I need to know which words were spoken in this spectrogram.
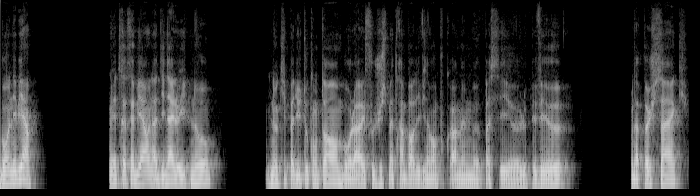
Bon, on est bien. On est très très bien. On a Dina le Hypno. Hypno qui est pas du tout content. Bon, là, il faut juste mettre un board évidemment pour quand même euh, passer euh, le PVE. On a push 5.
